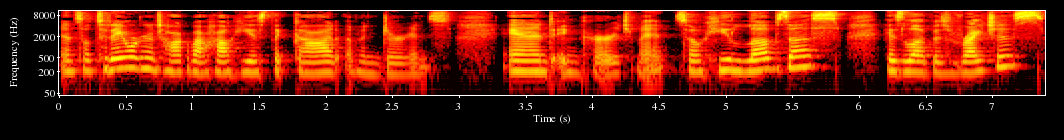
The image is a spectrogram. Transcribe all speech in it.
And so today we're going to talk about how he is the God of endurance and encouragement. So he loves us. His love is righteous.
